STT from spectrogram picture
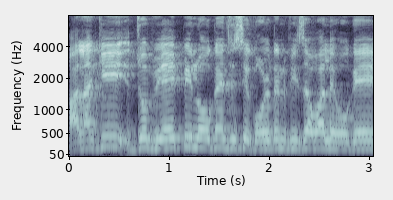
हालाँकि जो वीआईपी लोग हैं, जैसे गोल्डन वीज़ा वाले हो गए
